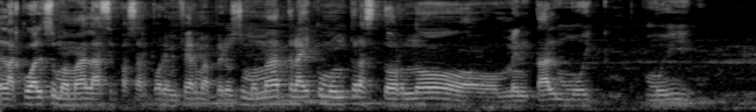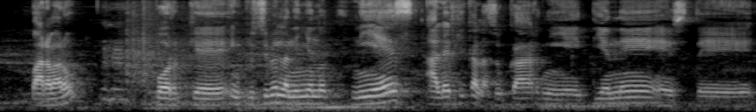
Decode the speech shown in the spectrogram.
a la cual su mamá la hace pasar por enferma, pero su mamá trae como un trastorno mental muy, muy bárbaro, porque inclusive la niña no, ni es alérgica al azúcar, ni tiene este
